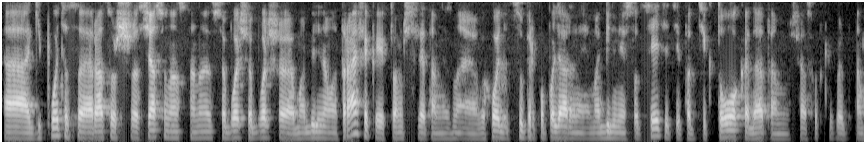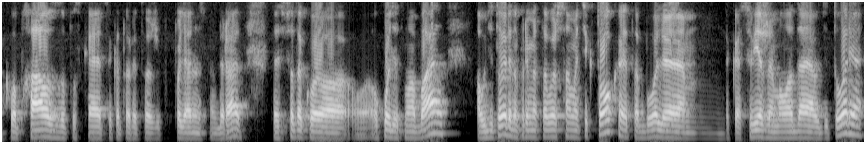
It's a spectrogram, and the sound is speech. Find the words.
А, гипотеза, раз уж сейчас у нас становится все больше и больше мобильного трафика, и в том числе, там, не знаю, выходят супер популярные мобильные соцсети, типа ТикТока, да, там сейчас вот какой-то там Клабхаус запускается, который тоже популярность набирает. То есть все такое уходит в mobile. Аудитория, например, того же самого ТикТока, это более такая свежая молодая аудитория,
